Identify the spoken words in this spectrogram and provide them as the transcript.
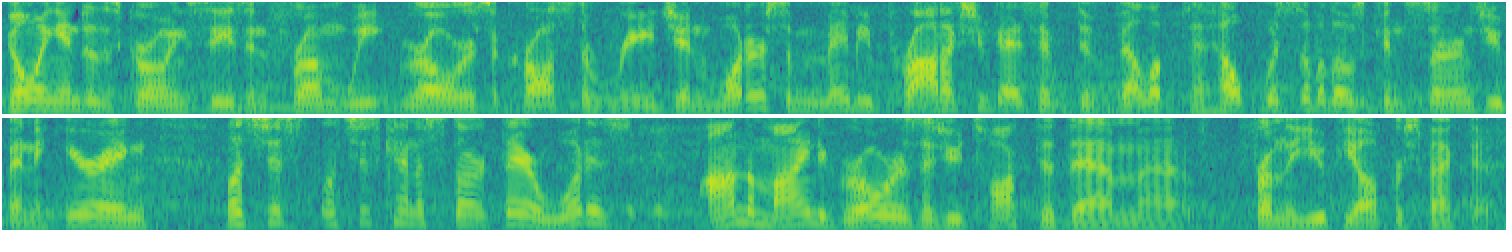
going into this growing season from wheat growers across the region. What are some maybe products you guys have developed to help with some of those concerns you've been hearing? Let's just let's just kind of start there. What is on the mind of growers as you talk to them uh, from the UPL perspective?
